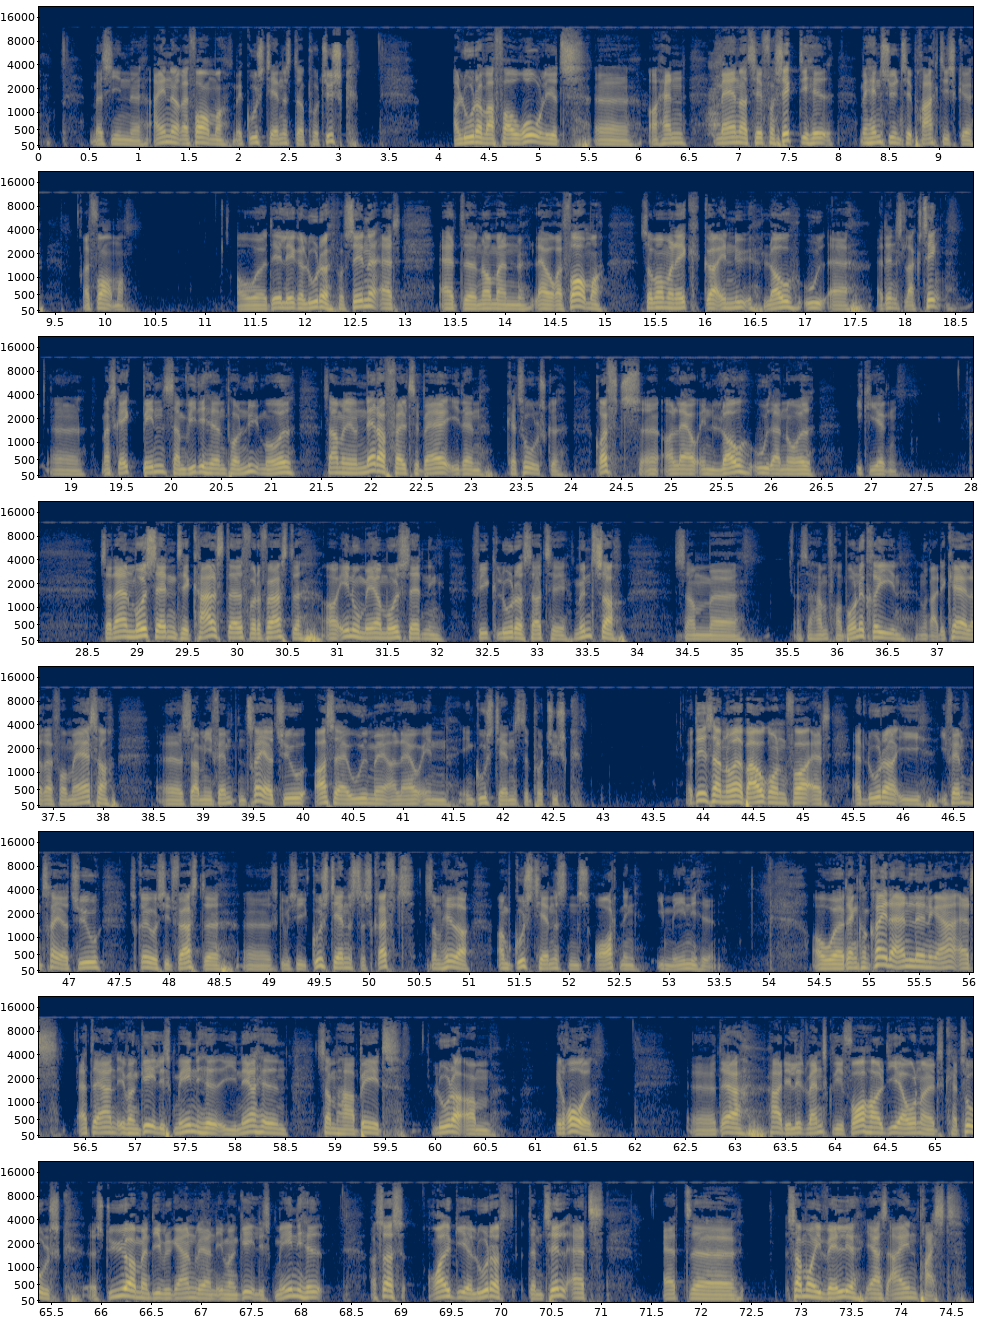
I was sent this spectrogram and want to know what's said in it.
med sine egne reformer med gudstjenester på tysk. Og Luther var for uroliget, øh, og han maner til forsigtighed med hensyn til praktiske reformer. Og øh, det ligger Luther på sinde, at, at øh, når man laver reformer, så må man ikke gøre en ny lov ud af, af den slags ting. Øh, man skal ikke binde samvittigheden på en ny måde. Så har man jo netop faldt tilbage i den katolske grøft øh, og lave en lov ud af noget i kirken. Så der er en modsætning til Karlstad for det første, og endnu mere modsætning fik Luther så til Münster, som øh, altså ham fra bondekrigen, en radikale reformator, øh, som i 1523 også er ude med at lave en, en gudstjeneste på tysk. Og det er så noget af baggrunden for, at, at Luther i, i 1523 skriver sit første øh, skal vi sige, gudstjenesteskrift, som hedder Om gudstjenestens ordning i menigheden. Og øh, den konkrete anledning er, at, at der er en evangelisk menighed i nærheden, som har bedt Luther om et råd. Øh, der har de lidt vanskelige forhold. De er under et katolsk øh, styre, men de vil gerne være en evangelisk menighed. Og så rådgiver Luther dem til, at at øh, så må I vælge jeres egen præst.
